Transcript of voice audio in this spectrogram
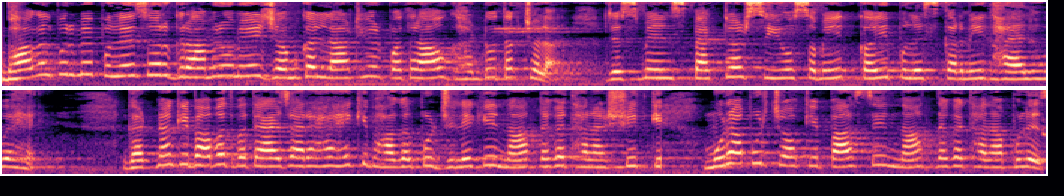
भागलपुर में पुलिस और ग्रामीणों में जमकर लाठी और पथराव घंटों तक चला, जिसमें इंस्पेक्टर सीओ समेत कई पुलिसकर्मी घायल हुए हैं। घटना के बाबत बताया जा रहा है कि भागलपुर ज़िले के नाथनगर थाना क्षेत्र के मुरापुर चौक के पास से नाथनगर थाना पुलिस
